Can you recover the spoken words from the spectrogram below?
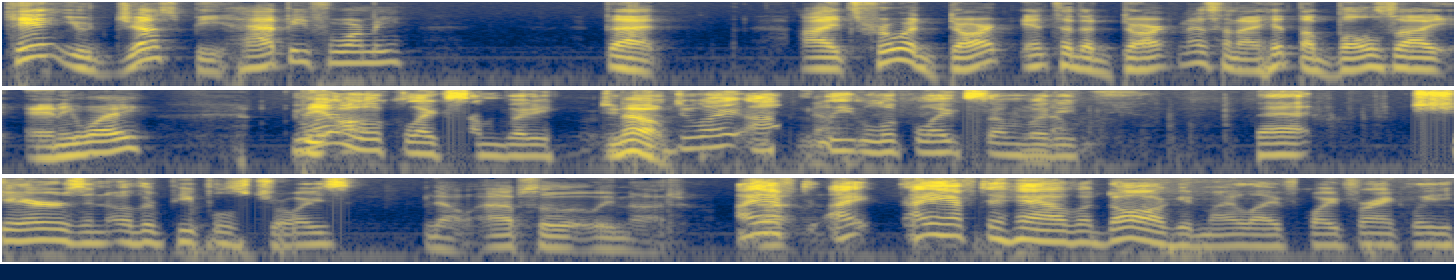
can't you just be happy for me that I threw a dart into the darkness and I hit the bullseye anyway? Do The- I look like somebody? Do, No. Do I honestly look like somebody that shares in other people's joys? No, absolutely not. I uh, have to. I I have to have a dog in my life, quite frankly,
